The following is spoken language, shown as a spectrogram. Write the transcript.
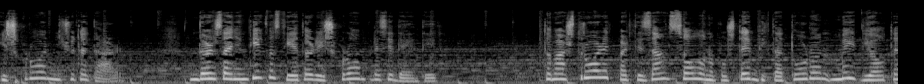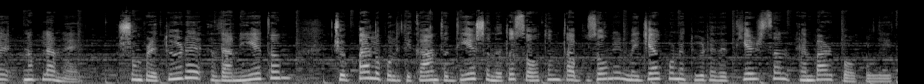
i shkruan një qytetar. Ndërsa një ndjekës tjetër i shkruan presidentit. Të mashtruarit partizanë sollën në pushtet diktaturën më idiote në planet. Shumë prej tyre dhanë jetën që palo politikanë të djeshëm dhe të sotëm të abuzonin me gjakun e tyre dhe djersën e mbarë popullit.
